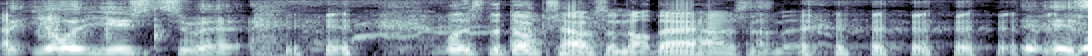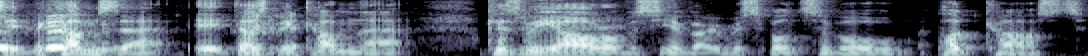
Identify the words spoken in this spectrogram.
but you're used to it. Well, it's the dog's house and not their house, isn't it? it is. It becomes that. It does become that because we are obviously a very responsible podcast.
